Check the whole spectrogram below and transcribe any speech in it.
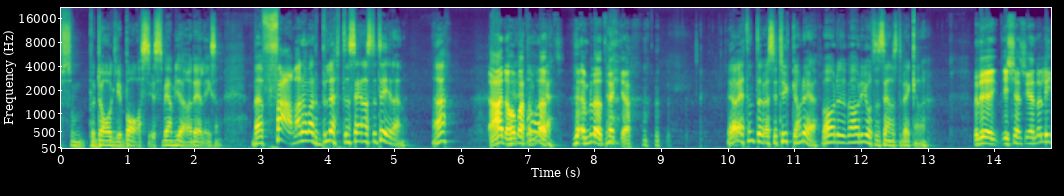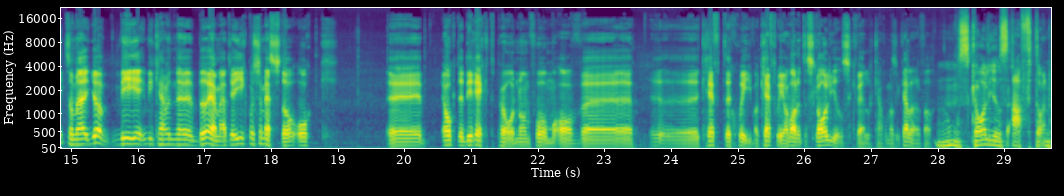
som på daglig basis. Vem gör det liksom? Men fan vad det har varit blött den senaste tiden. Ja? Ja, det har det varit en blöt, en blöt vecka. Jag vet inte vad jag ska tycka om det. Vad har du, vad har du gjort den senaste veckan? då? Men det, det känns ju ändå lite som, jag, vi, vi kan eh, börja med att jag gick på semester och eh, åkte direkt på någon form av eh, eh, kräftskiva. Kräftskiva var det inte, skaldjurskväll kanske man ska kalla det för. Mm, skaldjursafton.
